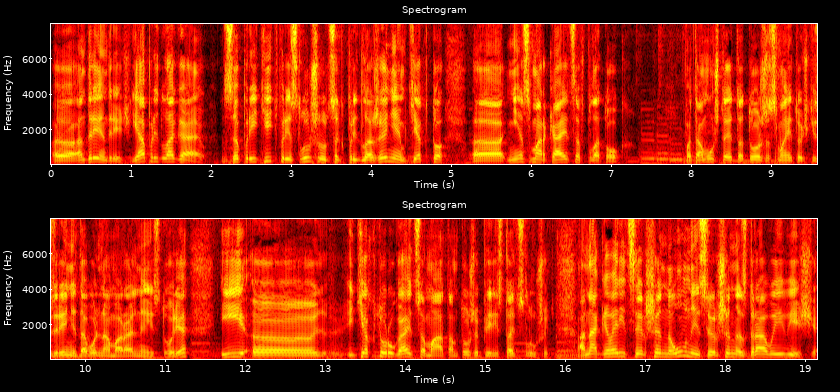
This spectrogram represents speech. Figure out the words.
э, Андрей Андреевич, я предлагаю запретить прислушиваться к предложениям тех, кто э, не сморкается в платок потому что это тоже, с моей точки зрения, довольно аморальная история. И, э, и тех, кто ругается матом, тоже перестать слушать. Она говорит совершенно умные, совершенно здравые вещи.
